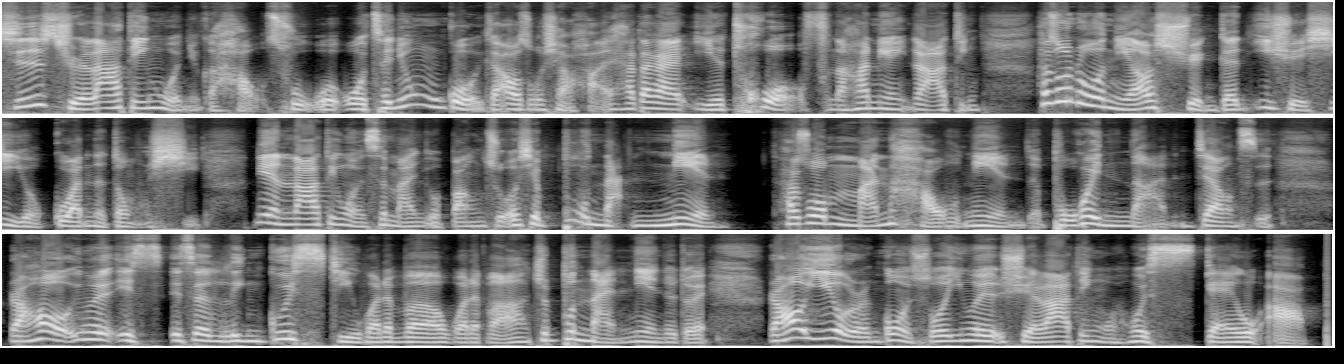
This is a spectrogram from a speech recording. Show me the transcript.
其实学拉丁文有个好处。我我曾经问过一个澳洲小孩，他大概也 twelve，然后他念拉丁。他说，如果你要选跟医学系有关的东西，念拉丁文是蛮有帮助，而且不难念。他说蛮好念的，不会难这样子。然后因为 it's it's a linguistic whatever whatever 就不难念，对不对？然后也有人跟我说，因为学拉丁文会 scale up。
